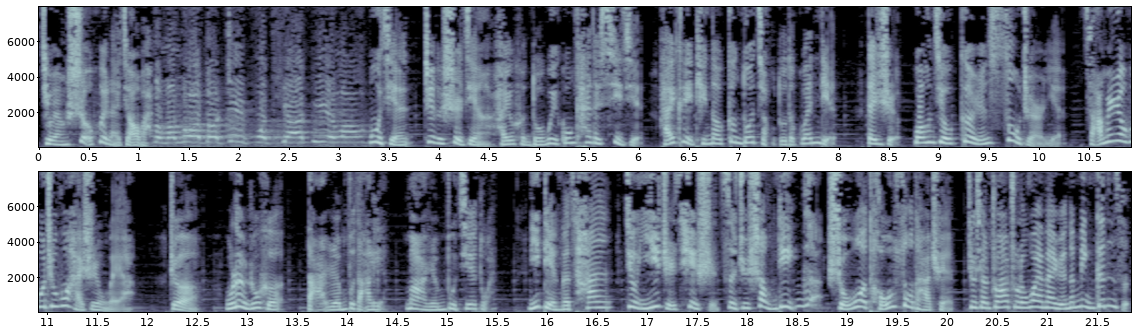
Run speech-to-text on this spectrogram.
就让社会来教吧。怎么落到这步田地了？目前这个事件啊，还有很多未公开的细节，还可以听到更多角度的观点。但是光就个人素质而言，咱们热乎知乎还是认为啊，这无论如何打人不打脸，骂人不揭短。你点个餐就颐指气使，自居上帝，手握投诉大权，就像抓住了外卖员的命根子。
